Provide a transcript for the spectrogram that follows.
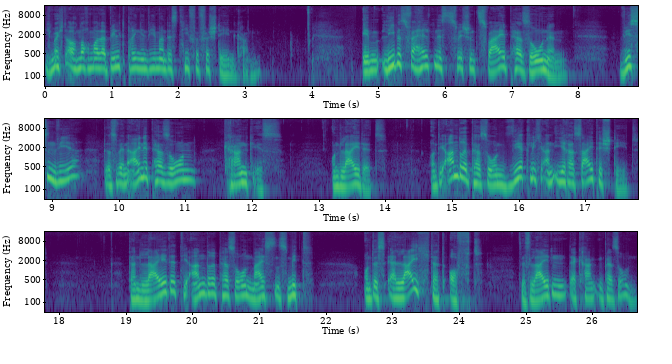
Ich möchte auch nochmal ein Bild bringen, wie man das tiefer verstehen kann. Im Liebesverhältnis zwischen zwei Personen wissen wir, dass wenn eine Person krank ist und leidet und die andere Person wirklich an ihrer Seite steht, dann leidet die andere Person meistens mit. Und es erleichtert oft das Leiden der kranken Person.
